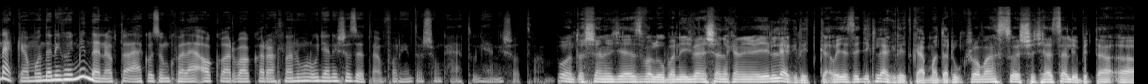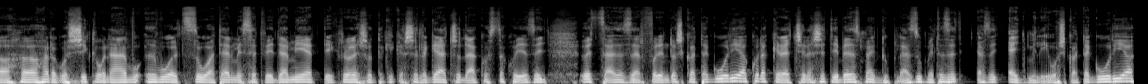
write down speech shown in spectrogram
meg kell mondani, hogy minden nap találkozunk vele akarva akaratlanul, ugyanis az 50 forintosunk hátulján is ott van. Pontosan, ugye ez valóban így van, és ennek ellenére, hogy legritkább, vagy ez egyik legritkább madarunkról van szó, és hogyha az előbb itt a, a, haragos siklónál vo- volt szó a természetvédelmi értékről, és ott akik esetleg elcsodálkoztak, hogy ez egy 500 ezer forintos kategória, akkor a kerecsen esetében ezt megduplázzuk, mert ez egy, ez egy egymilliós kategória,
